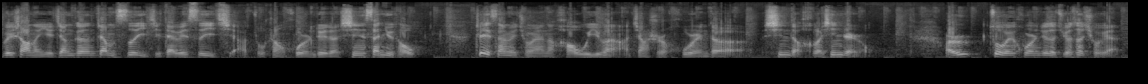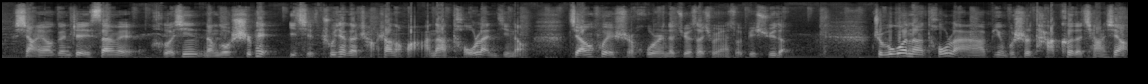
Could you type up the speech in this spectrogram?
威少呢，也将跟詹姆斯以及戴维斯一起啊，组成湖人队的新三巨头。这三位球员呢，毫无疑问啊，将是湖人的新的核心阵容。而作为湖人队的角色球员，想要跟这三位核心能够适配，一起出现在场上的话啊，那投篮技能将会是湖人的角色球员所必须的。只不过呢，投篮啊，并不是塔克的强项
